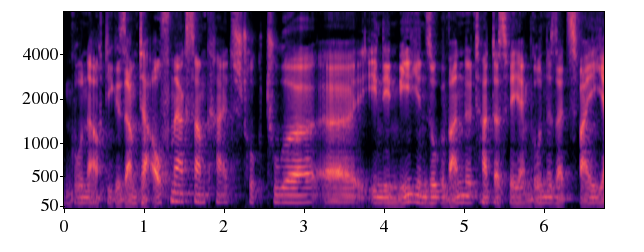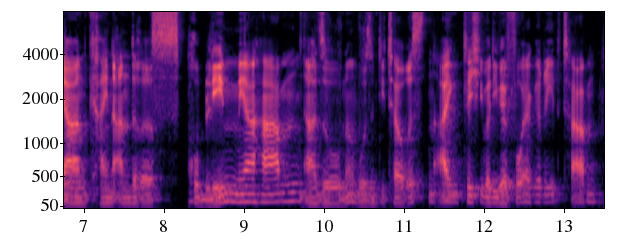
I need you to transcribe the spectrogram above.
im Grunde auch die gesamte Aufmerksamkeitsstruktur äh, in den Medien so gewandelt hat, dass wir ja im Grunde seit zwei Jahren kein anderes Problem mehr haben. Also, ne, wo sind die Terroristen eigentlich, über die wir vorher geredet haben?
